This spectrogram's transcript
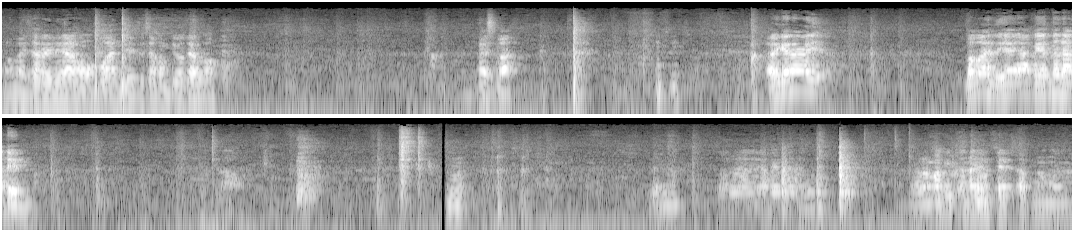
Oh, may sarili na akong upuan dito sa computer ko. Ayos ba? Halika na. Baman, iayakayat na natin. Hmm. Para na natin. Para makita na yung setup ng ano.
